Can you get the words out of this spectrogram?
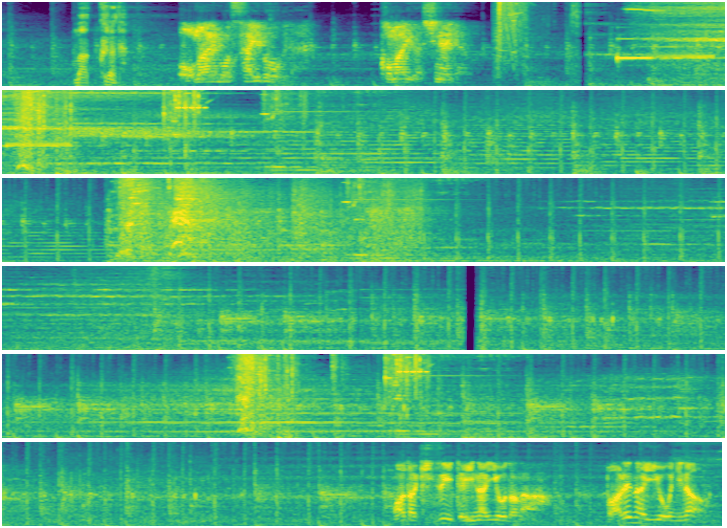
真っ暗だ。お前もサイボーグだ困りはしないだろう。まだ気づいていないようだな。バレないようにな。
